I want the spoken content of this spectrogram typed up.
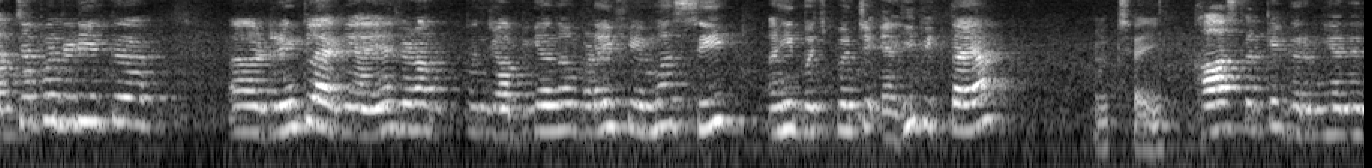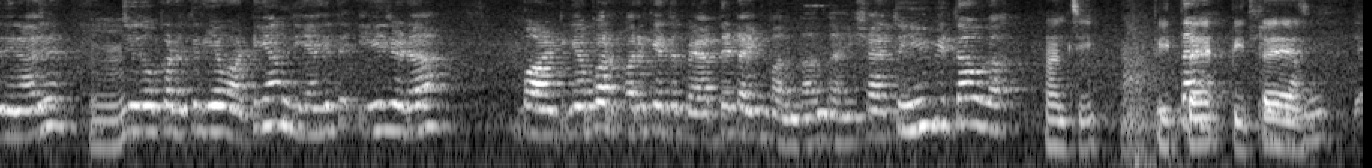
ਅੱਜ ਆਪਾਂ ਜਿਹੜੀ ਇੱਕ ਡਰਿੰਕ ਲੈ ਕੇ ਆਏ ਆ ਜਿਹੜਾ ਪੰਜਾਬੀਆਂ ਦਾ ਬੜਾ ਹੀ ਫੇਮਸ ਸੀ। ਅਸੀਂ ਬਚਪਨ 'ਚ ਇਹੀ ਪੀਤਾ ਆ। ਅੱਛਾ ਜੀ। ਖਾਸ ਕਰਕੇ ਗਰਮੀਆਂ ਦੇ ਦਿਨਾਂ 'ਚ ਜਦੋਂ ਕਣਕ ਦੀਆਂ ਵਾਟੀਆਂ ਹੁੰਦੀਆਂ ਸੀ ਤੇ ਇਹ ਜਿਹੜਾ ਬਾਲਟੀਆਂ ਭਰ ਭਰ ਕੇ ਦੁਪਹਿਰ ਦੇ ਟਾਈਮ ਬੰਦਾ ਹੁੰਦਾ ਸੀ। ਸ਼ਾਇਦ ਤੁਸੀਂ ਵੀ ਪੀਤਾ ਹੋਗਾ ਹਾਂਜੀ ਪੀਤਾ ਹੈ ਪੀਤਾ ਹੈ ਜੀ। ਤੇ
